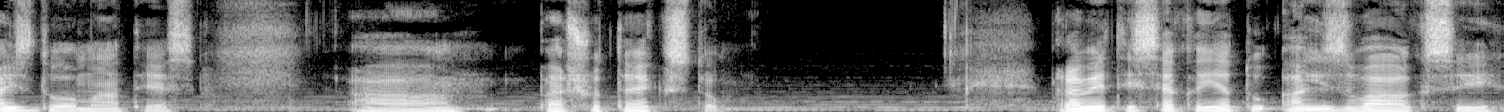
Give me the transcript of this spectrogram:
aizdomāties uh, par šo tekstu. Pravietis saka, ja tu aizvāksi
